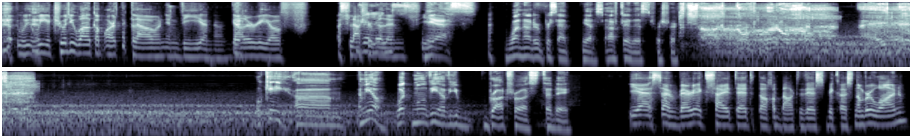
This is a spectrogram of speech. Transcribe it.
Yeah, we, we truly welcome Art the Clown in the ano, gallery of uh, slasher Villains. villains. Yes. 100%. Yes. After this, for sure. Okay. Um, Emil, what movie have you brought for us today? Yes, I'm very excited to talk about this because number one,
